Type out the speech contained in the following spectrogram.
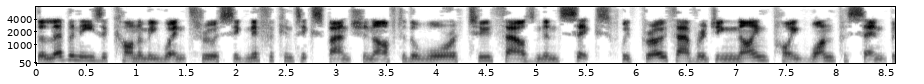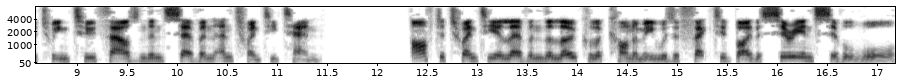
The Lebanese economy went through a significant expansion after the War of 2006, with growth averaging 9.1% between 2007 and 2010. After 2011 the local economy was affected by the Syrian civil war,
